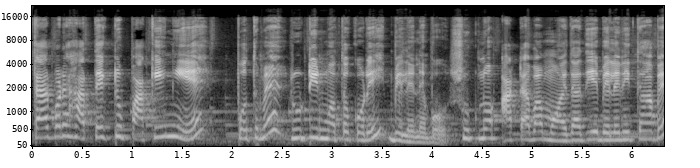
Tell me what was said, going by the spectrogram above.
তারপরে হাতে একটু পাকিয়ে নিয়ে প্রথমে রুটির মতো করেই বেলে নেব। শুকনো আটা বা ময়দা দিয়ে বেলে নিতে হবে।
